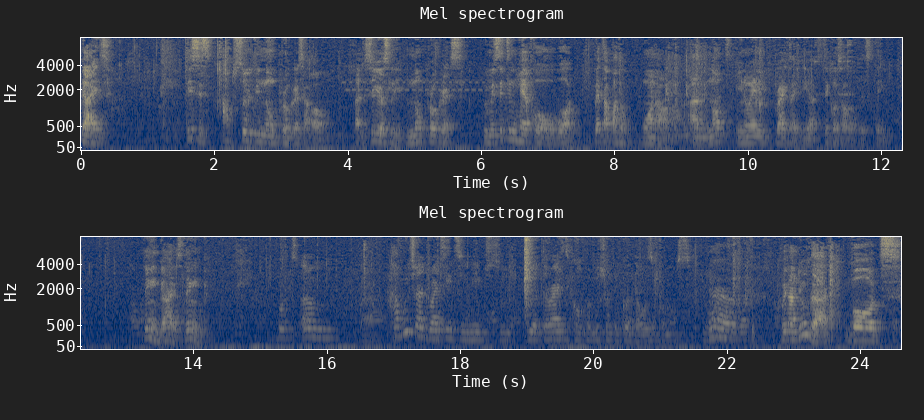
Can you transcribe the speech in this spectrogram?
Guys, this is absolutely no progress at all. Like seriously, no progress. We've been sitting here for what? Better part of one hour and not, you know, any bright ideas to take us out of this thing. Think, guys, think. But um, have we tried writing to NIMS to reauthorize the confirmation they got that wasn't from us? Yeah, we can do that, but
